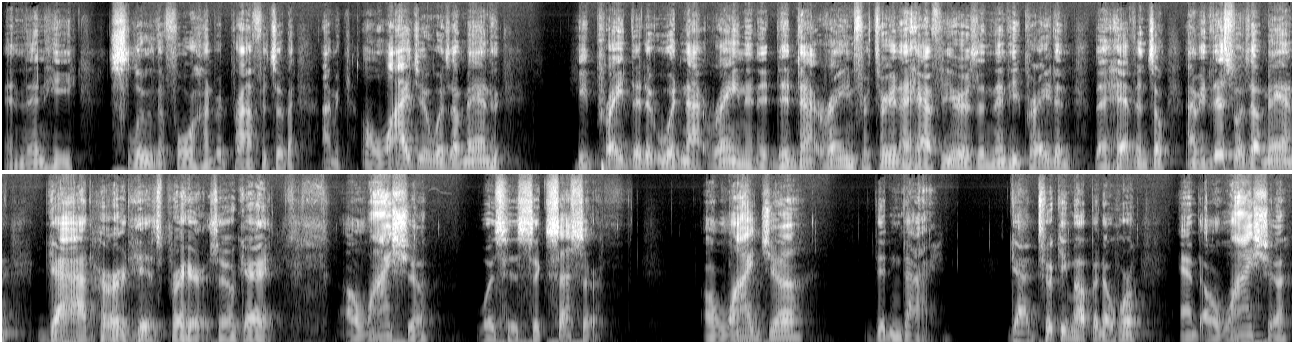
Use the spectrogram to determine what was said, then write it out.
and then he slew the 400 prophets of. I mean, Elijah was a man who he prayed that it would not rain, and it did not rain for three and a half years, and then he prayed in the heavens. So, I mean, this was a man, God heard his prayers, okay? Elisha was his successor. Elijah didn't die. God took him up in a whirl, and Elisha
